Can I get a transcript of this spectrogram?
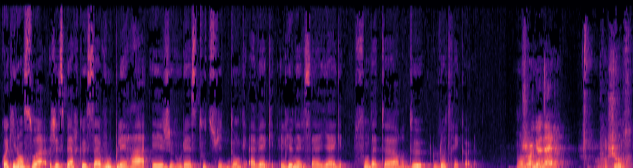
Quoi qu'il en soit, j'espère que ça vous plaira et je vous laisse tout de suite donc avec Lionel Sayag, fondateur de l'autre école. Bonjour Lionel. Bonjour.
